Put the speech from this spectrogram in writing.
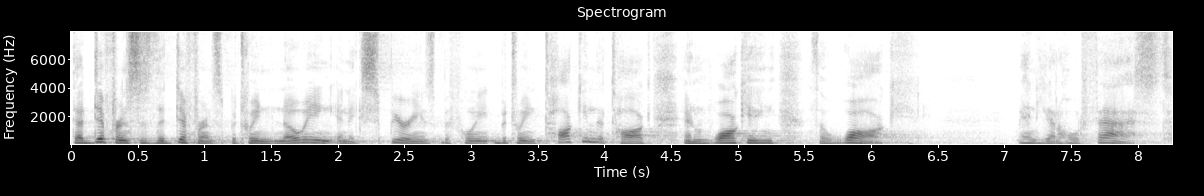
That difference is the difference between knowing and experience, between, between talking the talk and walking the walk. Man, you got to hold fast.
